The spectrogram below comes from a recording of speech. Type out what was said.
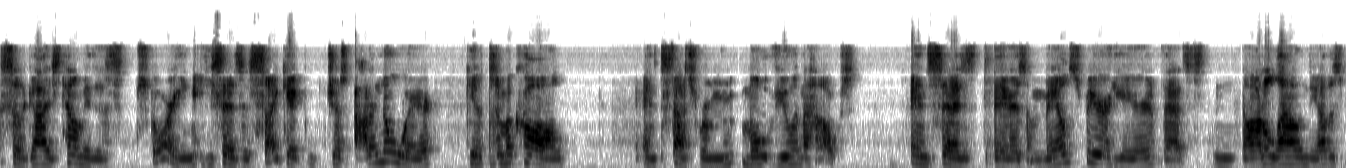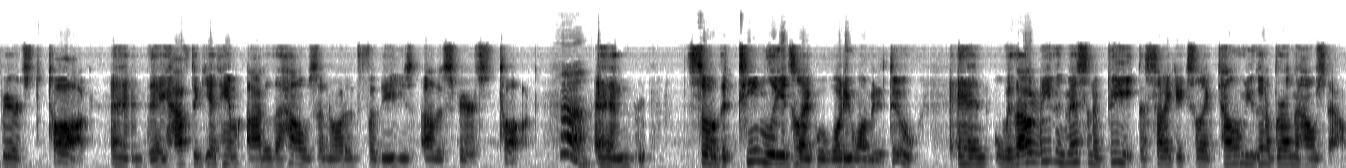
so the guy's telling me this story, and he says his psychic just out of nowhere gives him a call and starts remote viewing the house and says there's a male spirit here that's not allowing the other spirits to talk and they have to get him out of the house in order for these other spirits to talk Huh. and so the team lead's like well what do you want me to do and without even missing a beat the psychic's like tell him you're going to burn the house down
